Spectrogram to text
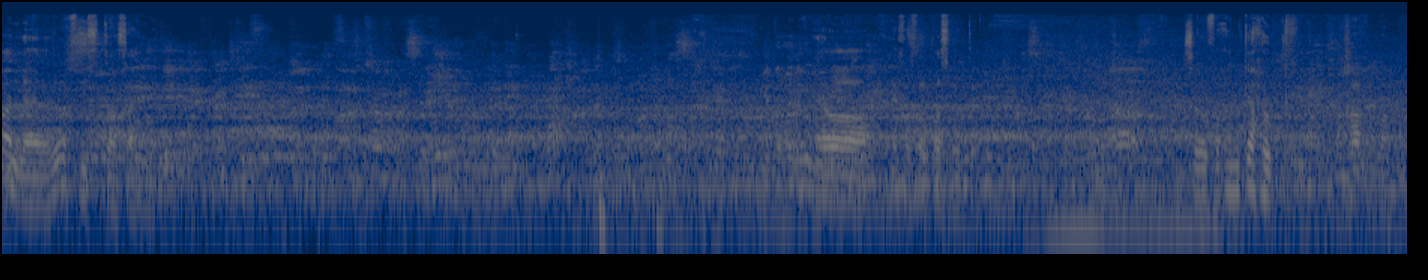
ولا ستة صاحبي ايوا نفس الباسبورت سوف أنكحك. ما شاء الله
